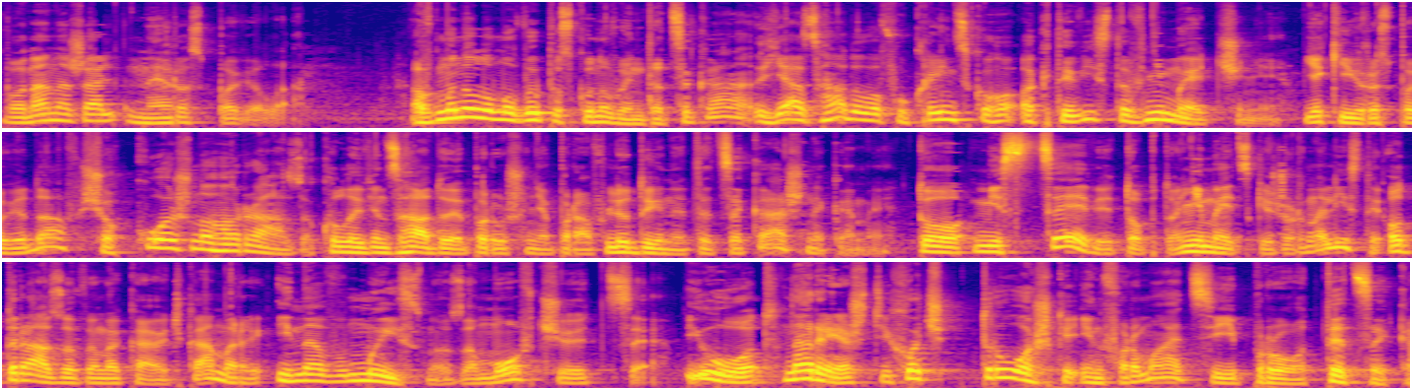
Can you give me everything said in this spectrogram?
вона, на жаль, не розповіла. А в минулому випуску новин ТЦК я згадував українського активіста в Німеччині, який розповідав, що кожного разу, коли він згадує порушення прав людини ТЦКшниками, то місцеві, тобто німецькі журналісти, одразу вимикають камери і навмисно замовчують це. І от, нарешті, хоч трошки інформації про ТЦК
